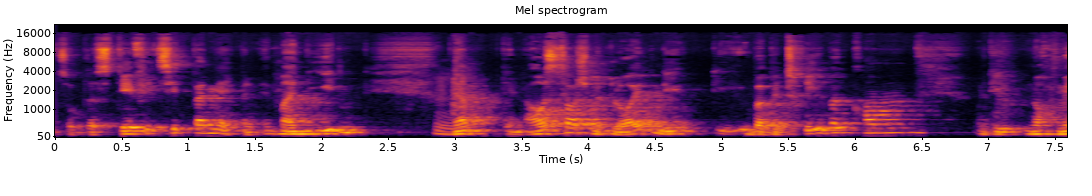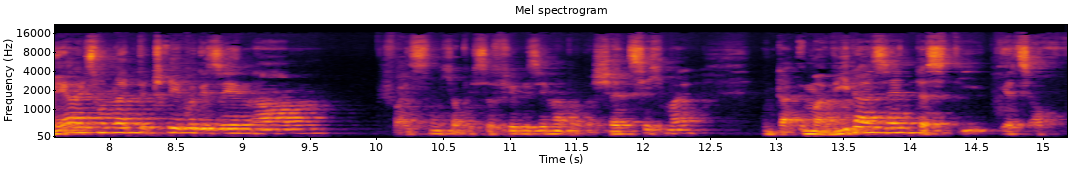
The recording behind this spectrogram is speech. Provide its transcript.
so das Defizit bei mir, ich bin immer in Iden, mhm. ja, den Austausch mit Leuten, die, die über Betriebe kommen und die noch mehr als 100 Betriebe gesehen haben, ich weiß nicht, ob ich so viel gesehen habe, aber schätze ich mal, und da immer wieder sind, dass die jetzt auch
